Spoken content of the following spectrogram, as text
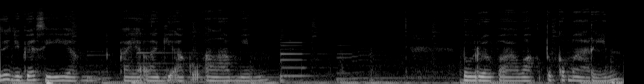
itu juga sih yang kayak lagi aku alamin beberapa waktu kemarin.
